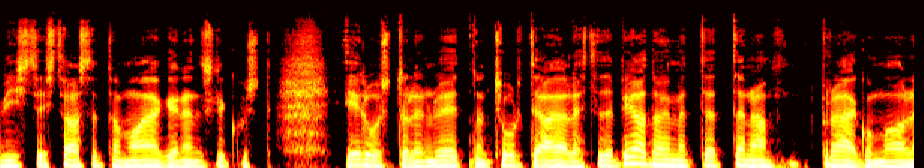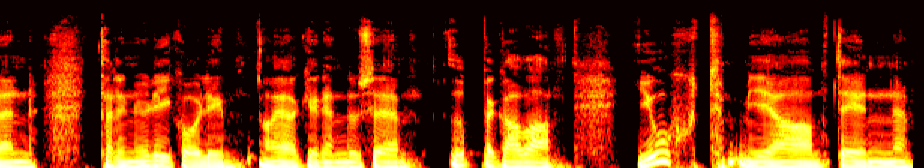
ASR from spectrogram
viisteist aastat oma ajakirjanduslikust elust olen veetnud suurte ajalehtede peatoimetajatena. praegu ma olen Tallinna Ülikooli ajakirjanduse õppekava juht ja teen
